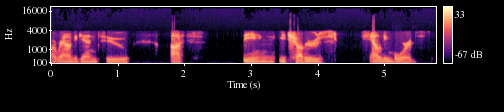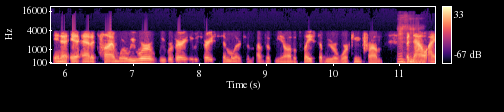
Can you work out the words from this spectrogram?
around again to us being each other's sounding boards in a, at a time where we were we were very it was very similar to of a, you know of a place that we were working from. Mm-hmm. But now I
